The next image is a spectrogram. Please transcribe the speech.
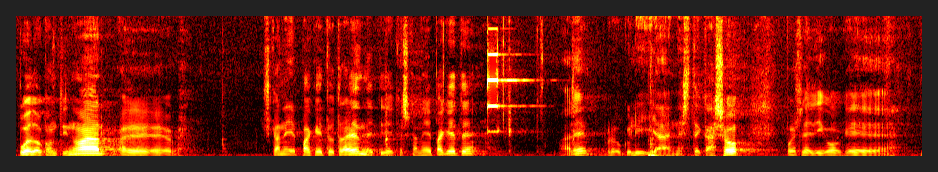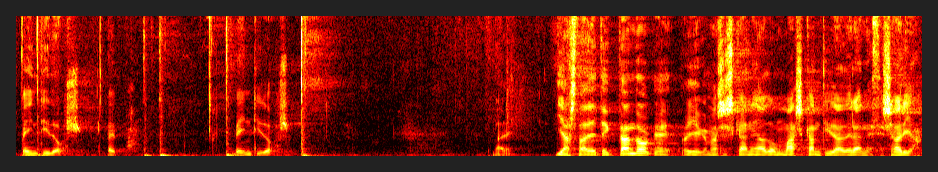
Puedo continuar, eh, escaneé paquete otra vez, me pide que escanee paquete, ¿vale? Ya en este caso, pues le digo que 22, Epa, 22. Vale. Ya está detectando que, oye, que me has escaneado más cantidad de la necesaria.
